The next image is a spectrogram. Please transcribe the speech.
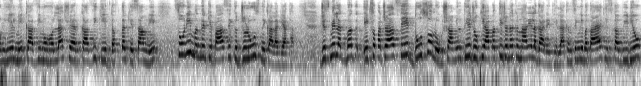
उन्हेल में काजी मोहल्ला शहर काजी के दफ्तर के सामने सोनी मंदिर के पास एक जुलूस निकाला गया था, जिसमें लगभग 150 से 200 लोग शामिल थे जो कि आपत्तिजनक नारे लगा रहे थे। लाखन सिंह ने बताया कि इसका वीडियो,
